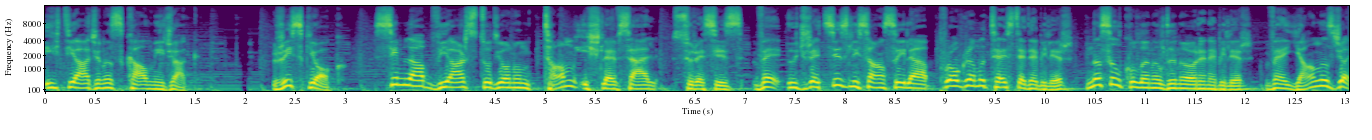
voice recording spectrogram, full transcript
ihtiyacınız kalmayacak. Risk yok. SimLab VR Studio'nun tam işlevsel, süresiz ve ücretsiz lisansıyla programı test edebilir, nasıl kullanıldığını öğrenebilir ve yalnızca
